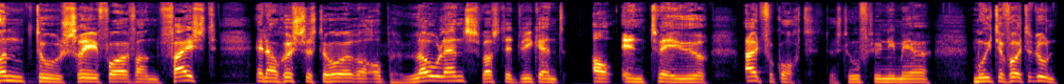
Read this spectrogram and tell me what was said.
One, two, three, four van Feist. In augustus te horen op Lowlands was dit weekend al in twee uur uitverkocht. Dus daar hoeft u niet meer moeite voor te doen.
